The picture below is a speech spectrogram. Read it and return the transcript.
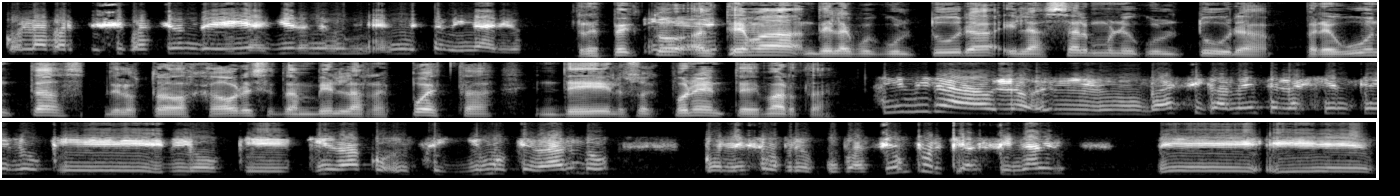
con la participación de ella ayer en el, en el seminario. Respecto al tema de la acuicultura y la salmonicultura, preguntas de los trabajadores y también las respuestas de los exponentes, Marta. Sí, mira, lo, básicamente la gente lo que lo que queda, seguimos quedando con esa preocupación porque al final eh, eh,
